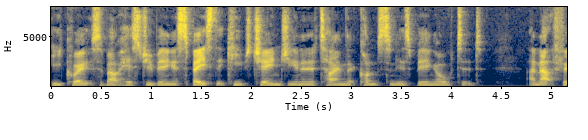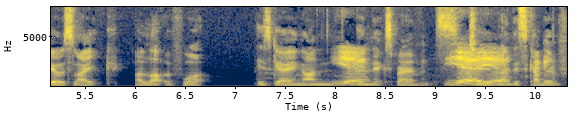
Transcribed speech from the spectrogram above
he quotes about history being a space that keeps changing and in a time that constantly is being altered. And that feels like a lot of what is going on yeah. in experiments yeah, too. Yeah. Like this kind of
